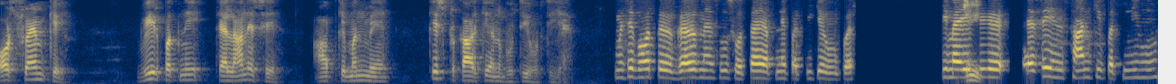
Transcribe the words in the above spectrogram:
और स्वयं के वीर पत्नी कहलाने से आपके मन में किस प्रकार की अनुभूति होती है? मुझे बहुत गर्व महसूस होता है अपने पति के ऊपर कि मैं एक ऐसे इंसान की पत्नी हूँ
